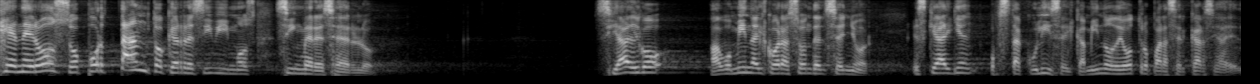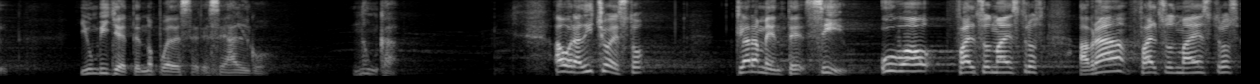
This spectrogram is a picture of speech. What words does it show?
generoso por tanto que recibimos sin merecerlo. Si algo abomina el corazón del Señor, es que alguien obstaculice el camino de otro para acercarse a Él. Y un billete no puede ser ese algo. Nunca. Ahora, dicho esto, claramente sí, hubo falsos maestros, habrá falsos maestros,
